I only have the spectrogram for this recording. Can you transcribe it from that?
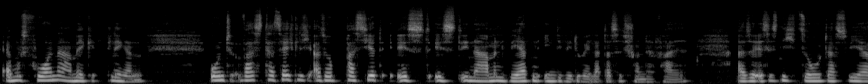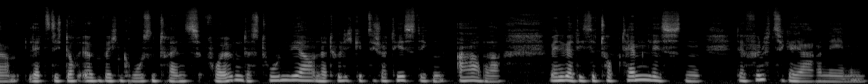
er muss vornamig klingen. Und was tatsächlich also passiert ist, ist, die Namen werden individueller. Das ist schon der Fall. Also es ist nicht so, dass wir letztlich doch irgendwelchen großen Trends folgen. Das tun wir und natürlich gibt es Statistiken. Aber wenn wir diese Top-Ten-Listen der 50er Jahre nehmen,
